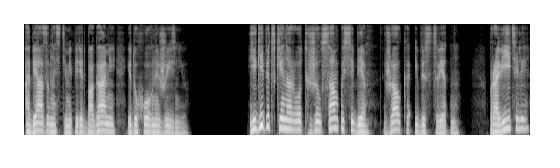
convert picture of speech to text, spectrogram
обязанностями перед богами и духовной жизнью. Египетский народ жил сам по себе, жалко и бесцветно. Правители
